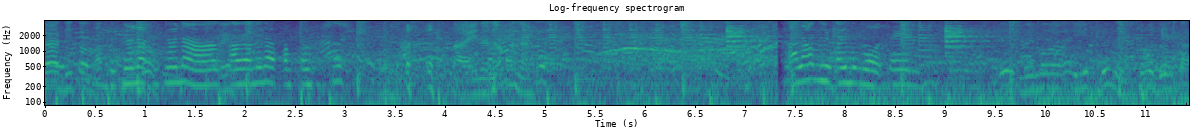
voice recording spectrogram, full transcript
Ka dito. Nyo na, nyo na. Ang ano na, pang scoop. Tayo na naman ah. Alam yung kayo mag-hotel. Hindi, may mga elite dun eh. Gusto mo ka?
